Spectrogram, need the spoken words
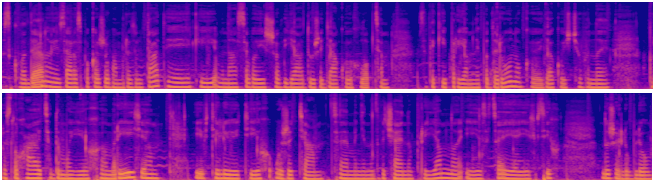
складе. Ну і зараз покажу вам результат, який в нас вийшов. Я дуже дякую хлопцям за такий приємний подарунок. Дякую, що вони прислухаються до моїх мрій і втілюють їх у життя. Це мені надзвичайно приємно, і за це я їх всіх дуже люблю.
